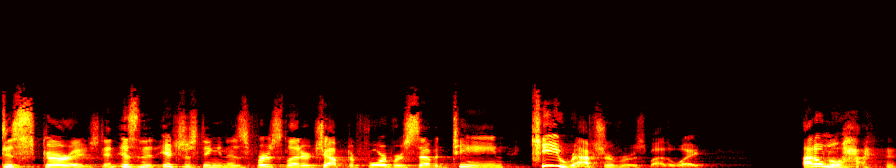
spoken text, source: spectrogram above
discouraged. And isn't it interesting in his first letter, chapter 4, verse 17, key rapture verse, by the way. I don't know how,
